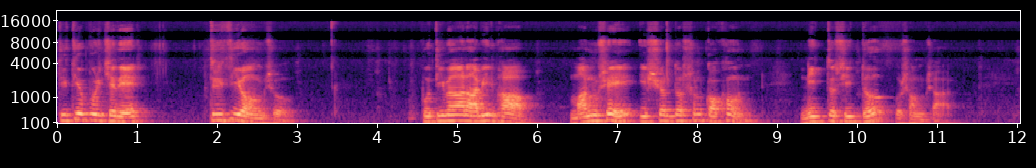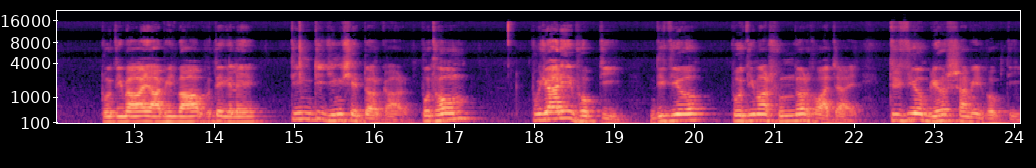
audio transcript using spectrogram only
তৃতীয় পরিচ্ছেদের তৃতীয় অংশ। প্রতিমার আবির্ভাব, মানুষে ঈশ্বর দর্শন কখন? নিত্য সিদ্ধ ও সংসার। প্রতিমায় আবির্ভাব হতে গেলে তিনটি জিনিসের দরকার। প্রথম, পূজারীর ভক্তি। দ্বিতীয়, প্রতিমা সুন্দর হওয়া চায় তৃতীয়, গৃহস্বামীর ভক্তি।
